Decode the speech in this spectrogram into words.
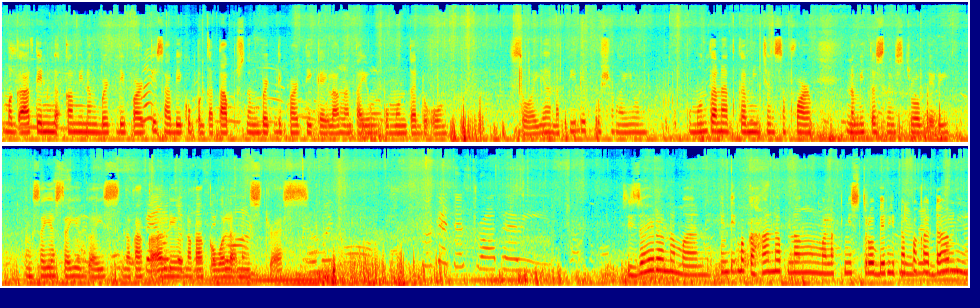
mag-attend nga kami ng birthday party. Sabi ko pagkatapos ng birthday party kailangan tayong pumunta doon. So ayan, napilit ko siya ngayon. Pumunta na kami dyan sa farm. Namitas ng strawberry. Ang saya-saya guys. Nakakaaliw, nakakawala ng stress. Si Zaira naman, hindi makahanap ng malaking strawberry. Napakadami.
